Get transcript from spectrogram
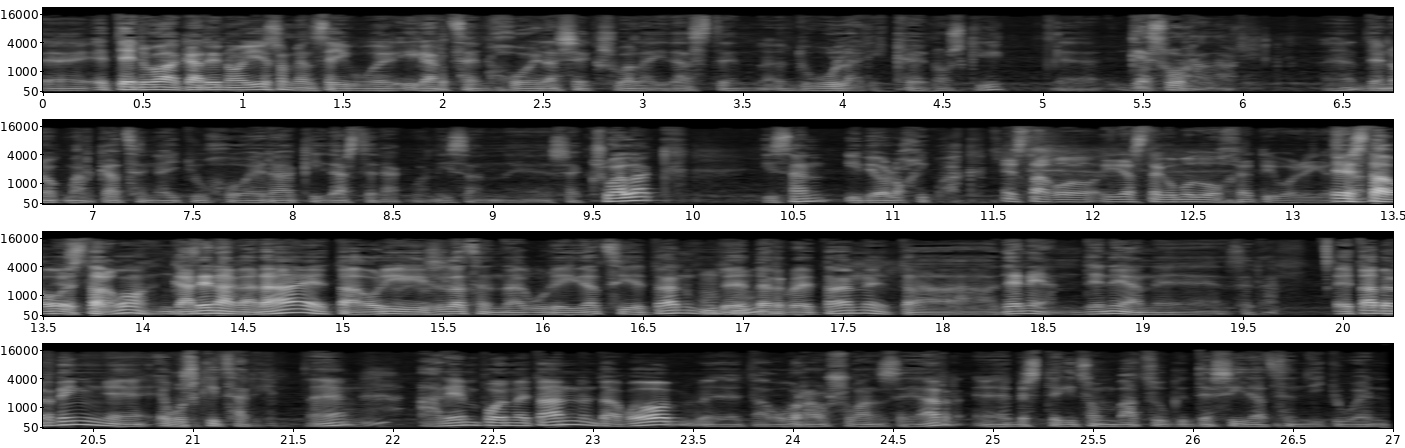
e, heteroa garen hori ezomen zaigu igartzen joera sexuala idazten dugularik, eh, noski, e, gezurra da hori. E, denok markatzen gaitu joerak idazterakoan izan e, sexualak, izan ideologikoak. Ez dago idazteko modu objektiborik. Ez dago, ez dago. Garena gara eta hori islatzen da gure idatzietan, gure berbetan eta denean, denean e, zera. Eta berdin e, eguzkitzari. Eh? Haren poemetan dago, eta obra osoan zehar, e, beste gizon batzuk desidatzen dituen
